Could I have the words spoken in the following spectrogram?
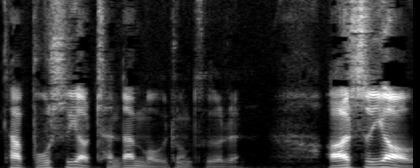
他不是要承担某一种责任。而是要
